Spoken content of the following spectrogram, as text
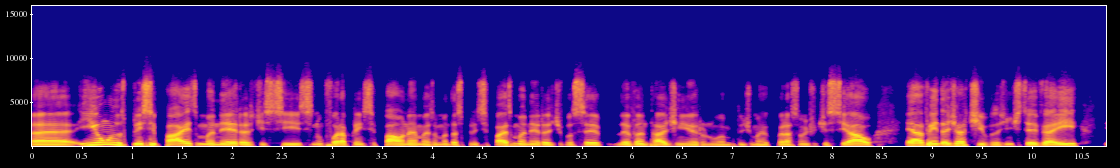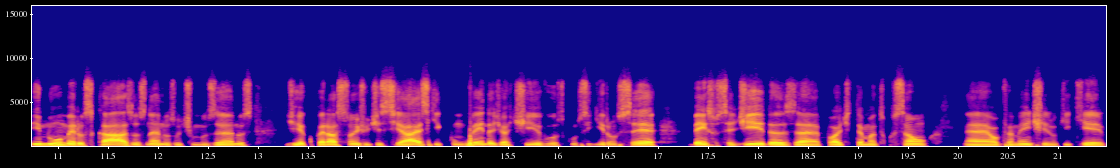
É, e uma das principais maneiras de se, se não for a principal, né, mas uma das principais maneiras de você levantar dinheiro no âmbito de uma recuperação judicial é a venda de ativos. A gente teve aí inúmeros casos, né, nos últimos anos de recuperações judiciais que, com venda de ativos, conseguiram ser bem-sucedidas. É, pode ter uma discussão é, obviamente, no que, que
